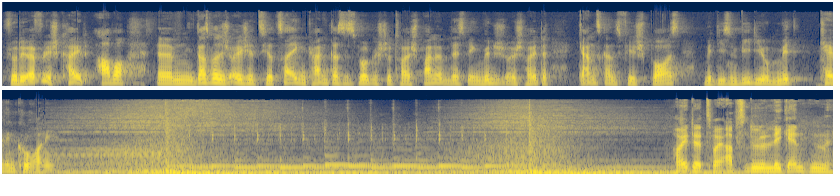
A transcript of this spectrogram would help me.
für die Öffentlichkeit. Aber ähm, das, was ich euch jetzt hier zeigen kann, das ist wirklich total spannend. Und deswegen wünsche ich euch heute ganz, ganz viel Spaß mit diesem Video mit Kevin Kurani. Heute zwei absolute Legenden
